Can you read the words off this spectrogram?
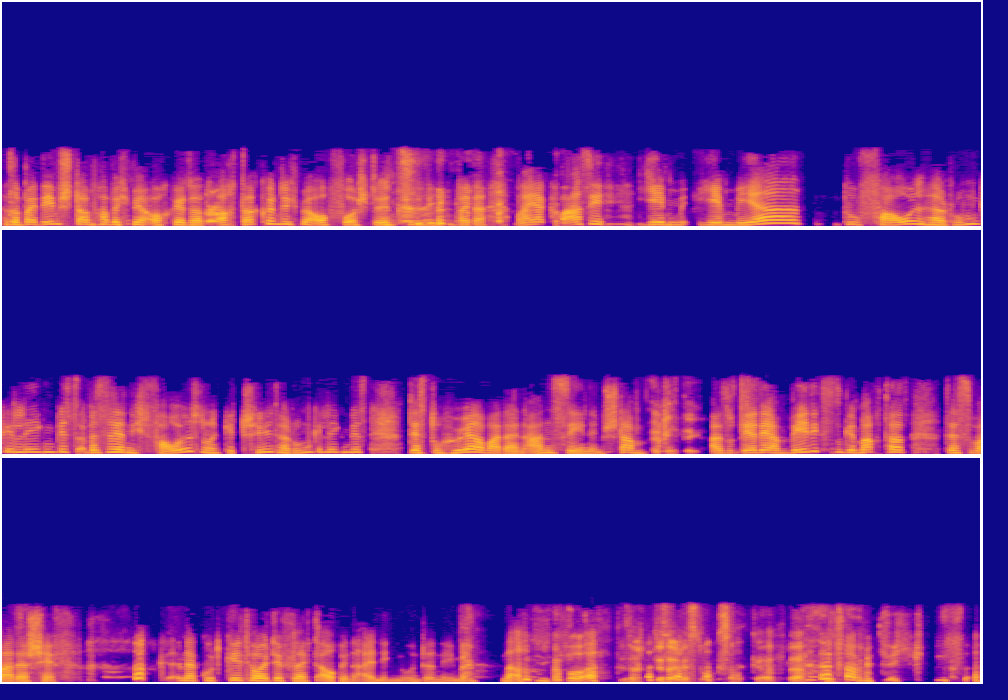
Also bei dem Stamm habe ich mir auch gedacht, ach, da könnte ich mir auch vorstellen zu leben, weil da war ja quasi, je, je mehr du faul herumgelegen bist, aber es ist ja nicht faul, sondern gechillt herumgelegen bist, desto höher war dein Ansehen im Stamm. Richtig. Also der, der am wenigsten gemacht hat, das war der Chef. Na gut, gilt heute vielleicht auch in einigen Unternehmen nach wie vor. das, das hattest du gesagt, gell? Das habe ich gesagt,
